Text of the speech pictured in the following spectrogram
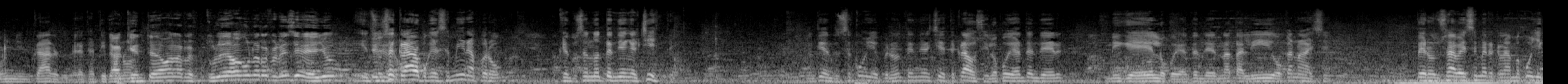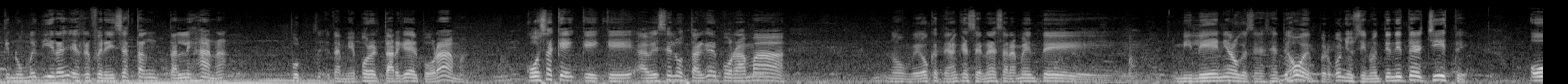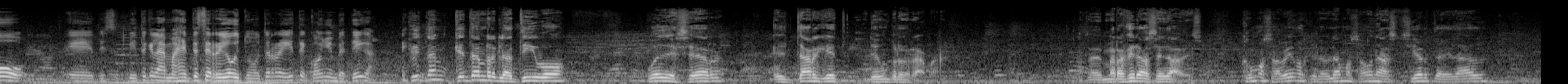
Coño, claro, mira que tipo ¿A no- quién te daba la Tú le dabas una referencia a ellos. y entonces, claro, porque dice, mira, pero que entonces no entendían el chiste. ¿Me entiendes? Entonces, coño, pero no entendían el chiste. Claro, sí lo podía entender Miguel, lo podía entender Natalí o Canache. Pero o sea, a veces me reclama, oye, que no me diera referencias tan, tan lejanas, por- también por el target del programa. Cosa que, que, que a veces los targets del programa no veo que tengan que ser necesariamente millennial o que sea gente joven, pero coño, si no entendiste el chiste o eh, viste que la demás gente se rió y tú no te reíste, coño, investiga. ¿Qué tan, ¿Qué tan relativo puede ser el target de un programa? O sea, me refiero a las edades. ¿Cómo sabemos que lo hablamos a una cierta edad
